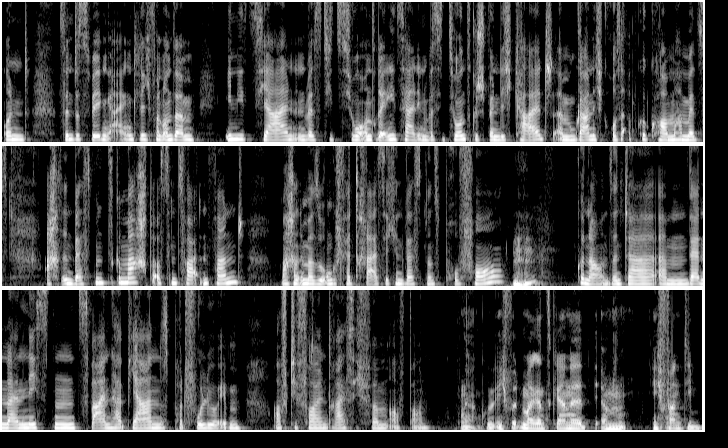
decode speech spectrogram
und sind deswegen eigentlich von unserem initialen Investition, unserer initialen Investitionsgeschwindigkeit ähm, gar nicht groß abgekommen, haben jetzt acht Investments gemacht aus dem zweiten Fund, machen immer so ungefähr 30 Investments pro Fonds. Mhm. Genau, und sind da, ähm, werden da in den nächsten zweieinhalb Jahren das Portfolio eben auf die vollen 30 Firmen aufbauen. Ja, cool. Ich würde mal ganz gerne ähm, ich fand die,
